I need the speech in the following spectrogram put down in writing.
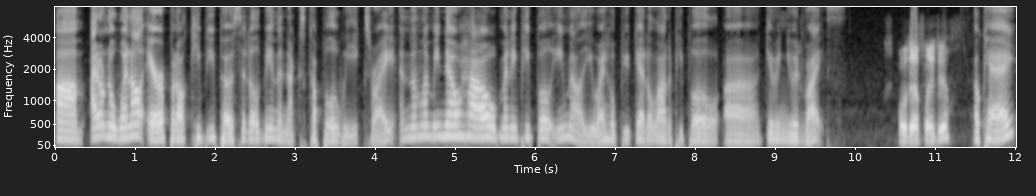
Um, I don't know when I'll air it, but I'll keep you posted. It'll be in the next couple of weeks, right? And then let me know how many people email you. I hope you get a lot of people uh, giving you advice. We'll definitely do. Okay.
